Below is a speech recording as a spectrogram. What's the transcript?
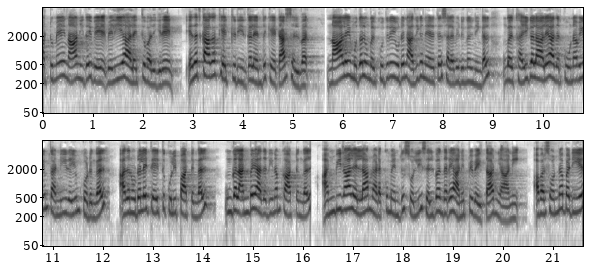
மட்டுமே நான் இதை வெ வெளியே அழைத்து வருகிறேன். எதற்காக கேட்கிறீர்கள் என்று கேட்டார் செல்வர். நாளை முதல் உங்கள் குதிரையுடன் அதிக நேரத்தை செலவிடுங்கள் நீங்கள். உங்கள் கைகளாலே அதற்கு உணவையும் தண்ணீரையும் கொடுங்கள். அதன் உடலை தேய்த்து குளிப்பாட்டுங்கள். உங்கள் அன்பை அதனிடம் காட்டுங்கள். அன்பினால் எல்லாம் நடக்கும் என்று சொல்லி செல்வந்தரை அனுப்பி வைத்தார் ஞானி. அவர் சொன்னபடியே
